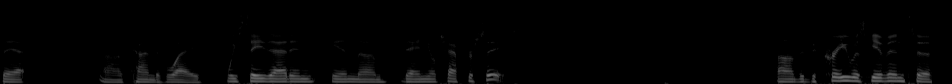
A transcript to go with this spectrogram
set uh, kind of way. We see that in in um, Daniel chapter six. Uh, the decree was given to,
